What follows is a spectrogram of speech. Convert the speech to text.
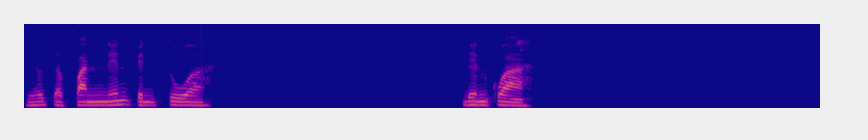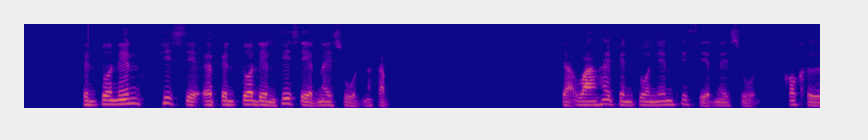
เดี๋ยวจะฟันเน้นเป็นตัว เด่นกว่า เป็นตัวเน้นพิเศษเอ่อเป็นตัวเด่นพิเศษในสูตรนะครับ จะวางให้เป็นตัวเน้นพิเศษในสูตรก็คือ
